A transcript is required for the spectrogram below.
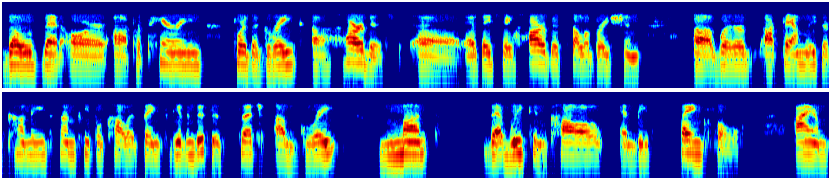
those that are uh, preparing for the great uh, harvest, uh, as they say, harvest celebration, uh, where our families are coming. Some people call it Thanksgiving. This is such a great month that we can call and be thankful. I am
